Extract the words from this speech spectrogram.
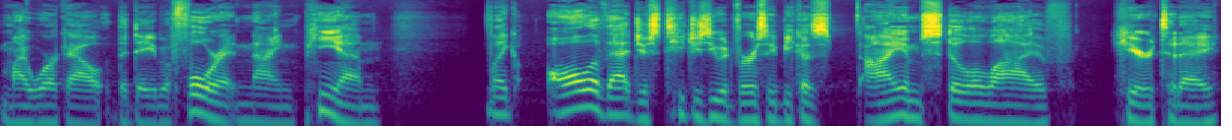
my workout the day before at 9 p.m. Like all of that just teaches you adversity because I am still alive here today,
